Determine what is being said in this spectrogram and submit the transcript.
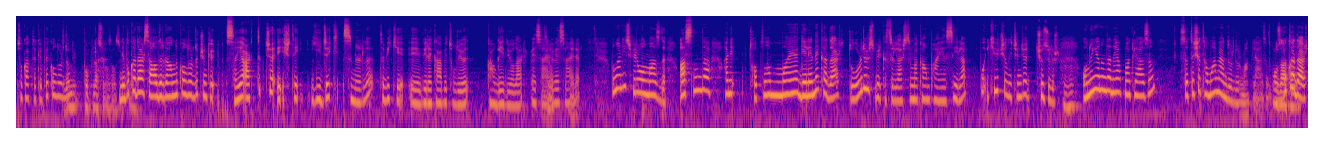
sokakta köpek olurdu. popülasyon azalacak. Ne bu kadar saldırganlık olurdu çünkü sayı arttıkça e, işte yiyecek sınırlı tabii ki e, bir rekabet oluyor, kavga ediyorlar vesaire Tabii. vesaire. Bunların hiçbiri olmazdı. Aslında hani toplamaya gelene kadar doğru dürüst bir kısırlaştırma kampanyasıyla bu 2-3 yıl içinde çözülür. Onun yanında ne yapmak lazım? Satışı tamamen durdurmak lazım. O bu zaten- kadar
